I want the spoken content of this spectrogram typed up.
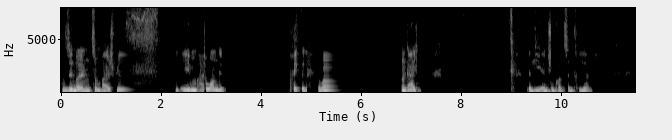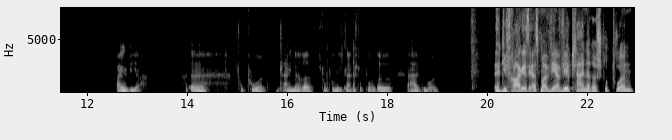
Sinn zum Beispiel eben Autoren geprägte, die Engine konzentrieren, weil wir äh, Strukturen, kleinere Strukturen, nicht kleine Strukturen äh, erhalten wollen. Äh, die Frage ist erstmal, wer will kleinere Strukturen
